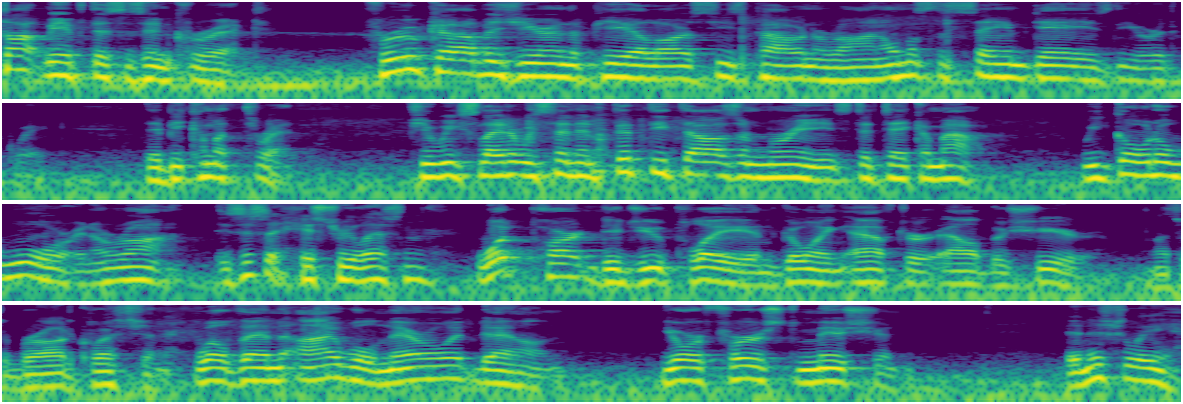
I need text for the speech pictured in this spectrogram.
stop me if this is incorrect. Farouk al-Bashir and the PLR seized power in Iran almost the same day as the earthquake. They become a threat. A few weeks later, we send in 50,000 Marines to take them out. We go to war in Iran. Is this a history lesson? What part did you play in going after al Bashir? That's a broad question. Well, then I will narrow it down. Your first mission. Initially,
